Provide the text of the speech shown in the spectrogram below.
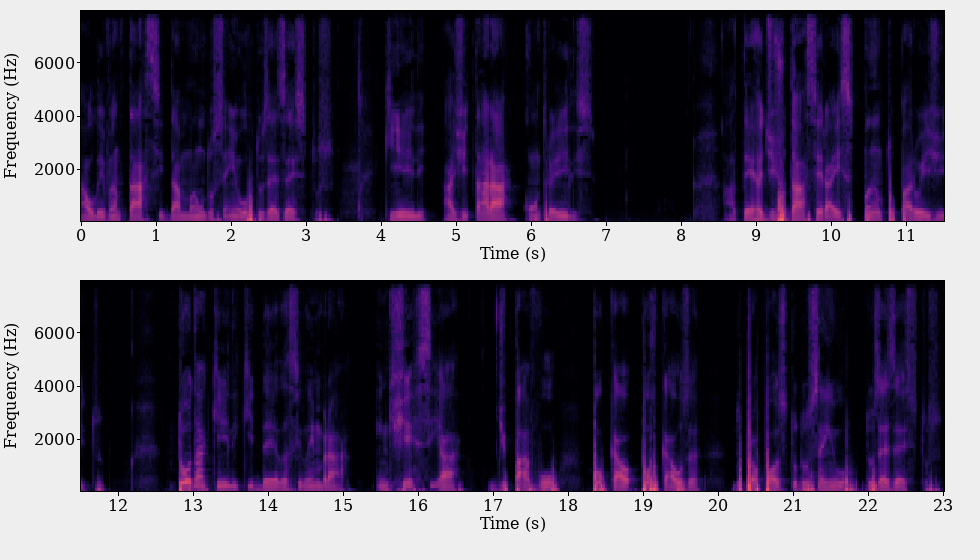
ao levantar-se da mão do Senhor dos Exércitos, que ele agitará contra eles. A terra de Judá será espanto para o Egito. Todo aquele que dela se lembrar encher-se-á de pavor por, causa do propósito do Senhor dos Exércitos,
